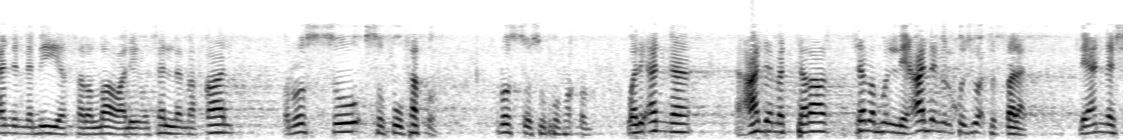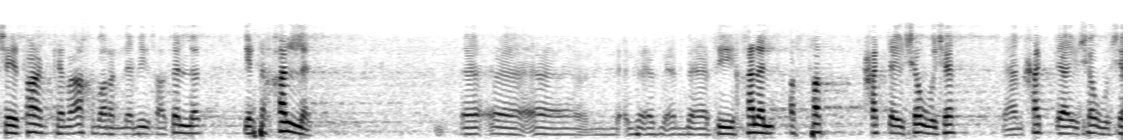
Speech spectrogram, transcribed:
أن النبي صلى الله عليه وسلم قال رصوا صفوفكم. رصوا صفوفكم. ولأن عدم التراص سبب لعدم الخشوع في الصلاة لأن الشيطان كما أخبر النبي صلى الله عليه وسلم آه، في خلل الصف حتى يشوش يعني حتى يشوش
